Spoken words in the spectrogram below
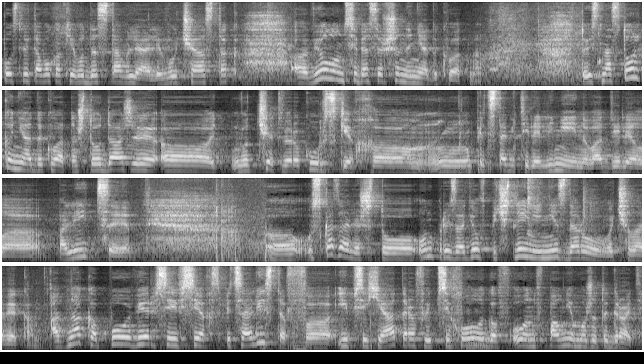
после того, как его доставляли в участок, вел он себя совершенно неадекватно. То есть настолько неадекватно, что даже вот четверо курских представителей линейного отделения полиции сказали, что он производил впечатление нездорового человека. Однако по версии всех специалистов, э, и психиатров, и психологов, он вполне может играть.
